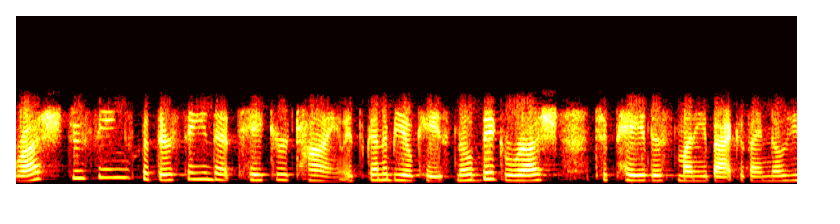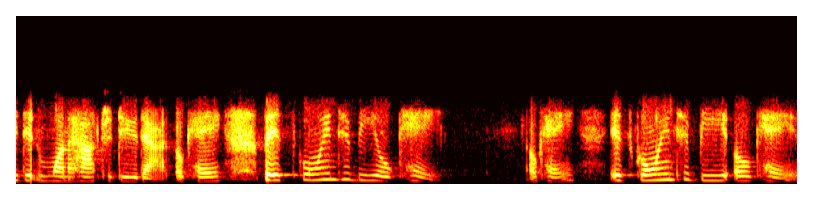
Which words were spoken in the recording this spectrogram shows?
rush through things, but they're saying that take your time. It's going to be okay. It's no big rush to pay this money back because I know you didn't want to have to do that, okay? But it's going to be okay. Okay? It's going to be okay.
